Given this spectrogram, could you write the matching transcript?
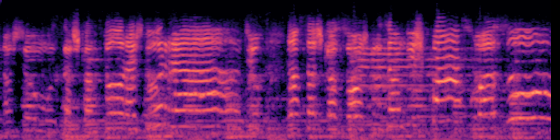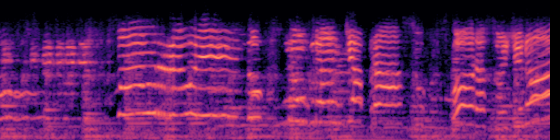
Nós somos as cantoras do rádio, nossas canções cruzando espaço azul. Vão reunindo num grande abraço, corações de nós.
